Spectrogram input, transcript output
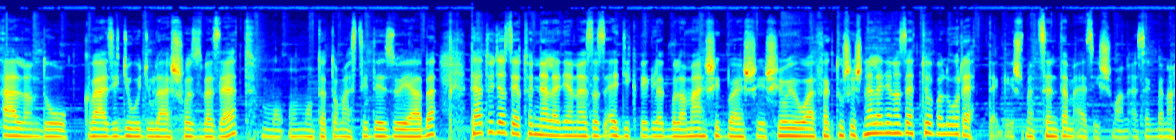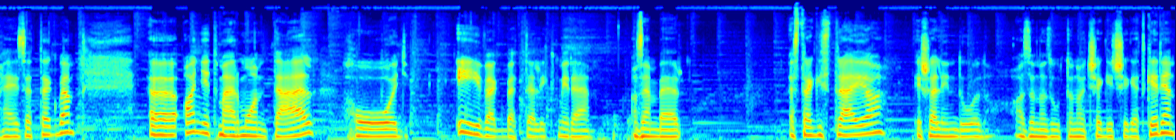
állandó kvázi gyógyuláshoz vezet, mondhatom ezt idézőjelbe. Tehát, hogy azért, hogy ne legyen ez az egyik végletből a másikba esés, jó-jó effektus, és ne legyen az ettől való rettegés, mert szerintem ez is van ezekben a helyzetekben. Annyit már mondtál, hogy évekbe telik, mire az ember ezt regisztrálja, és elindul azon az úton, hogy segítséget kérjen,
